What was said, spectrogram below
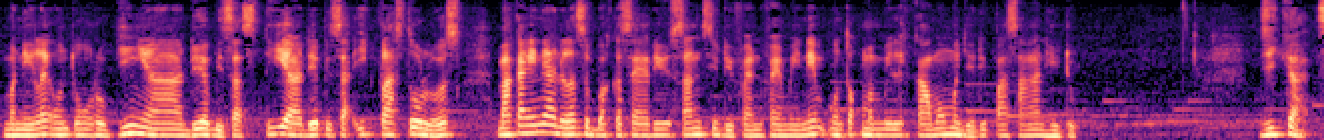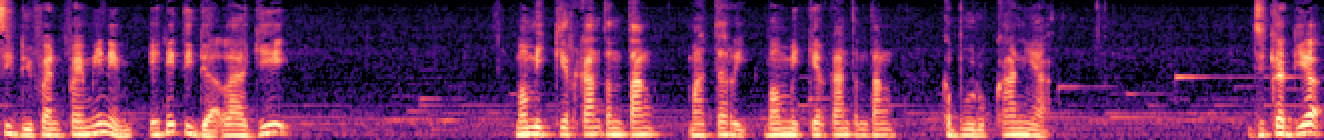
menilai untung ruginya, dia bisa setia, dia bisa ikhlas tulus, maka ini adalah sebuah keseriusan si divine feminim untuk memilih kamu menjadi pasangan hidup. Jika si divine feminim ini tidak lagi memikirkan tentang materi, memikirkan tentang keburukannya, jika dia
